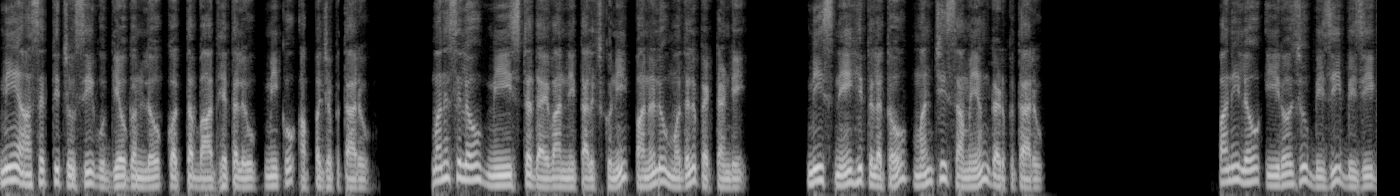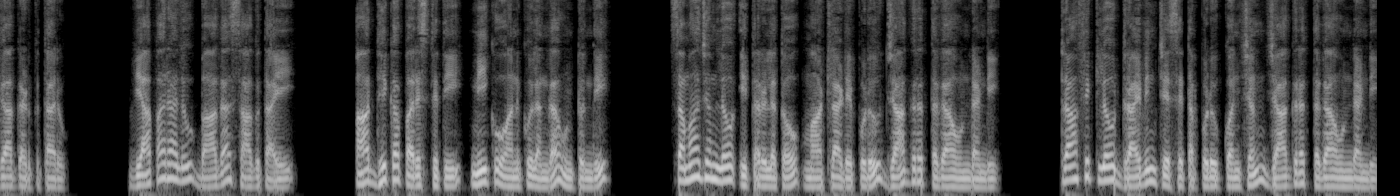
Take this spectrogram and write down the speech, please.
మీ ఆసక్తి చూసి ఉద్యోగంలో కొత్త బాధ్యతలు మీకు అప్పజెపుతారు. మనసులో మీ ఇష్ట దైవాన్ని తలుచుకుని పనులు మొదలు పెట్టండి. మీ స్నేహితులతో మంచి సమయం గడుపుతారు. పనిలో ఈరోజు బిజీ బిజీగా గడుపుతారు. వ్యాపారాలు బాగా సాగుతాయి. ఆర్థిక పరిస్థితి మీకు అనుకూలంగా ఉంటుంది. సమాజంలో ఇతరులతో మాట్లాడేప్పుడు జాగ్రత్తగా ఉండండి. ట్రాఫిక్లో డ్రైవింగ్ చేసేటప్పుడు కొంచెం జాగ్రత్తగా ఉండండి.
